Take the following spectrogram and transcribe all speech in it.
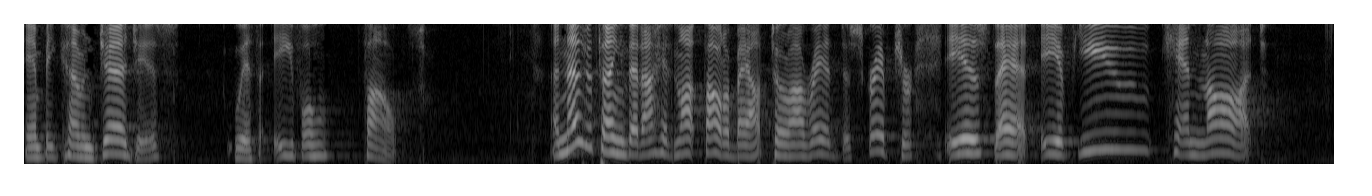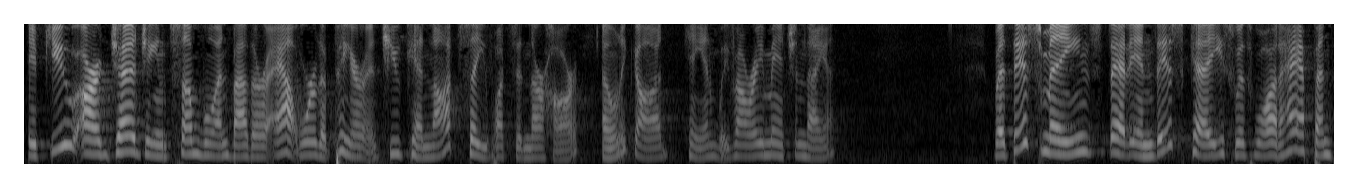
and become judges with evil thoughts. Another thing that I had not thought about till I read the scripture is that if you cannot, if you are judging someone by their outward appearance, you cannot see what's in their heart. Only God can. We've already mentioned that. But this means that in this case, with what happened,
